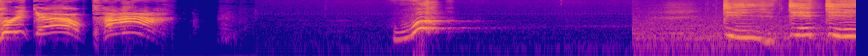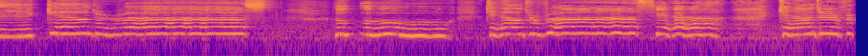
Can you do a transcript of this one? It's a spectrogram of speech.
Freak out! Ha! What? Do, do, Gounderus. Ooh, ooh, counter us, yeah. Counter,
